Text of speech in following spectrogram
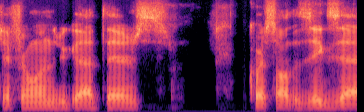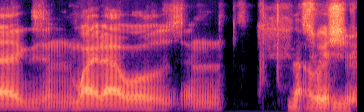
different ones we got. There's of course all the zigzags and white owls and the swisher.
